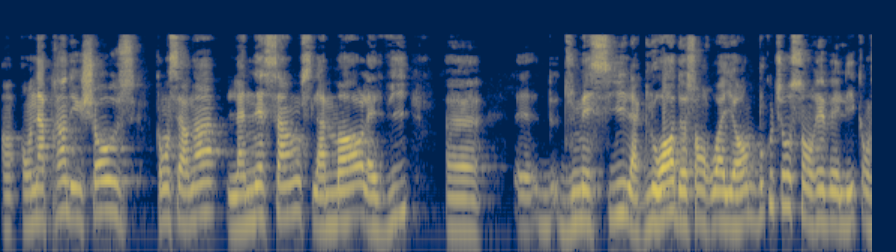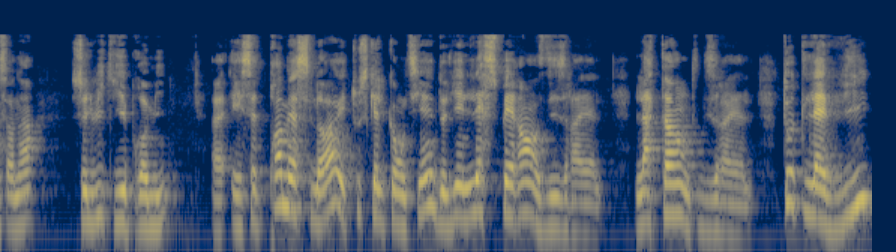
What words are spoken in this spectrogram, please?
On apprend des choses concernant la naissance, la mort, la vie, euh, du Messie, la gloire de son royaume. Beaucoup de choses sont révélées concernant celui qui est promis. Euh, et cette promesse-là et tout ce qu'elle contient devient l'espérance d'Israël, l'attente d'Israël. Toute la vie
